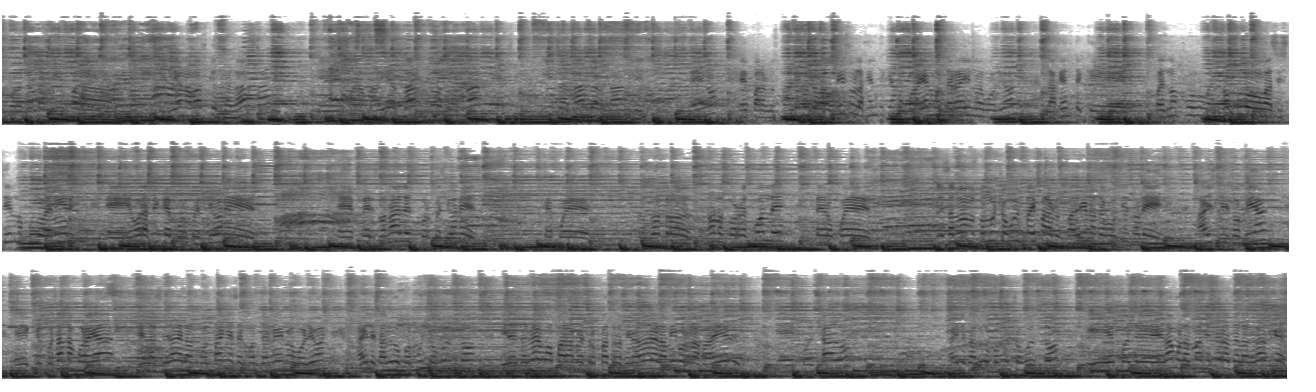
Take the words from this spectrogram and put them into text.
Por acá también para Liliana Vázquez Galarza, para María Santos Hernández y Fernando Hernández. Bueno, para los padrinos de la gente que anda por allá en Monterrey, Nuevo León, la gente que pues no pudo, no pudo asistir, no pudo venir, eh, ahora sí que por cuestiones eh, personales, por cuestiones que pues nosotros no nos corresponde, pero pues les saludamos con mucho gusto ahí para los padrinos de bautizo de Aisley Sofía, eh, que pues andan por allá en la ciudad de las montañas, en Monterrey, Nuevo León. Ahí les saludo con mucho gusto. Y desde luego para nuestro patrocinador, el amigo Rafael eh, Colchado. Ahí les saludo con mucho gusto. Y eh, pues le damos las más sinceras de las gracias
